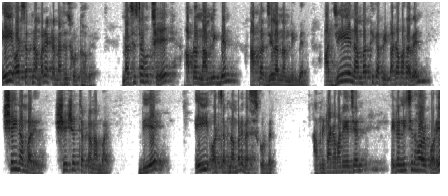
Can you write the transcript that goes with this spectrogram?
এই হোয়াটসঅ্যাপ নাম্বারে একটা মেসেজ করতে হবে। মেসেজটা হচ্ছে আপনার নাম লিখবেন, আপনার জেলার নাম লিখবেন। আর যে নাম্বার থেকে আপনি টাকা পাঠাবেন, সেই নাম্বারের শেষের চারটা নাম্বার দিয়ে এই হোয়াটসঅ্যাপ নাম্বারে মেসেজ করবেন। আপনি টাকা পাঠিয়েছেন, এটা নিশ্চিত হওয়ার পরে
